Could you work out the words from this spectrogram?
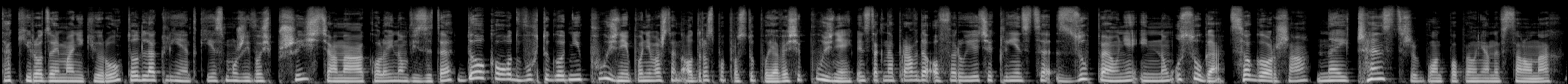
taki rodzaj manikuru, to dla klientki jest możliwość przyjścia na kolejną wizytę do około dwóch tygodni później, ponieważ ten odrost po prostu pojawia się później. Więc tak naprawdę oferujecie klientce zupełnie inną usługę. Co gorsza, najczęstszy błąd popełniany w salonach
